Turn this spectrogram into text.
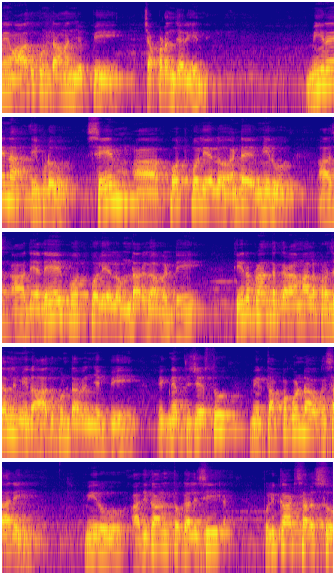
మేము ఆదుకుంటామని చెప్పి చెప్పడం జరిగింది. మీరైనా ఇప్పుడు సేమ్ ఆ పోర్ట్ఫోలియోలో అంటే మీరు అదే అదే పోర్ట్ఫోలియోలో ఉండారు కాబట్టి తీర ప్రాంత గ్రామాల ప్రజల్ని మీరు ఆదుకుంటారని చెప్పి విజ్ఞప్తి చేస్తూ మీరు తప్పకుండా ఒకసారి మీరు అధికారులతో కలిసి పులికాట్ సరస్సు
